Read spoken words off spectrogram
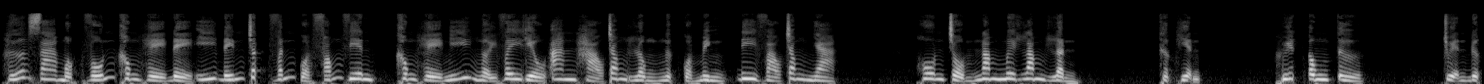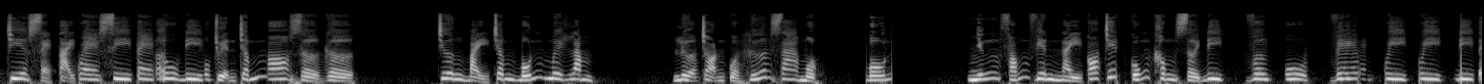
Hứa ra một vốn không hề để ý đến chất vấn của phóng viên, không hề nghĩ ngợi vây Kiều An Hảo trong lồng ngực của mình đi vào trong nhà. Hôn trổm 55 lần. Thực hiện huyết công từ. Chuyện được chia sẻ tại que ctod.org. Chương 745. Lựa chọn của hứa gia một. 4. Những phóng viên này có chết cũng không rời đi, Vương u, v, quy quy, đi t,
